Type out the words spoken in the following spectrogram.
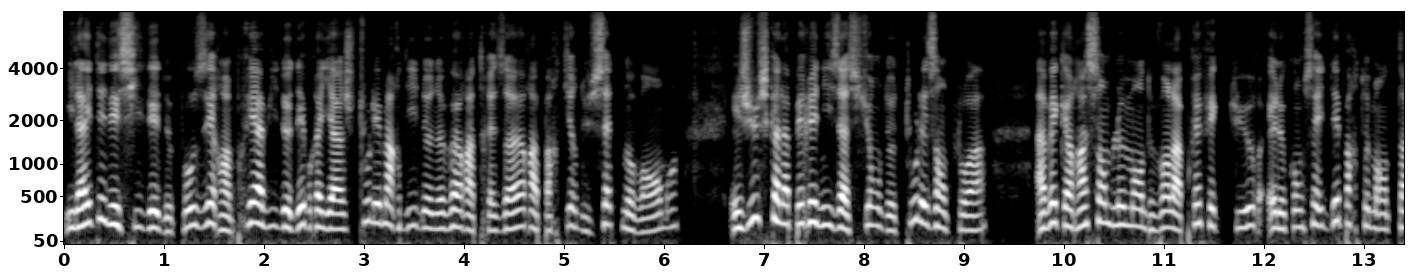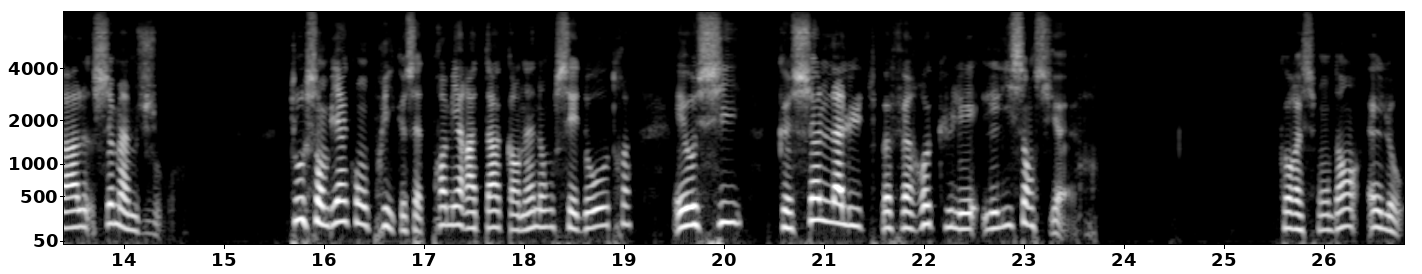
il a été décidé de poser un préavis de débrayage tous les mardis de 9h à 13h à partir du 7 novembre et jusqu'à la pérennisation de tous les emplois avec un rassemblement devant la préfecture et le conseil départemental ce même jour. Tous ont bien compris que cette première attaque en annonçait d'autres et aussi que seule la lutte peut faire reculer les licencieurs. Correspondant Hello.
